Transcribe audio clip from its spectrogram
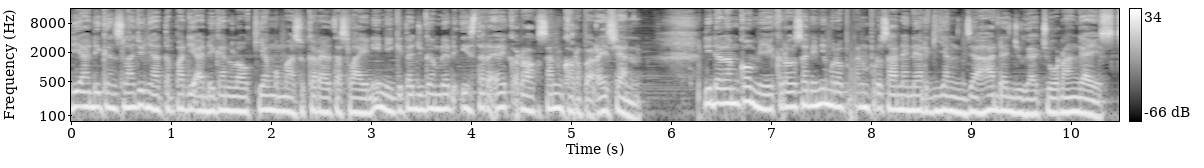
Di adegan selanjutnya, tepat di adegan Loki yang memasuki realitas lain ini, kita juga melihat easter egg Roxanne Corporation. Di dalam komik, Roxanne ini merupakan perusahaan energi yang jahat dan juga curang guys.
